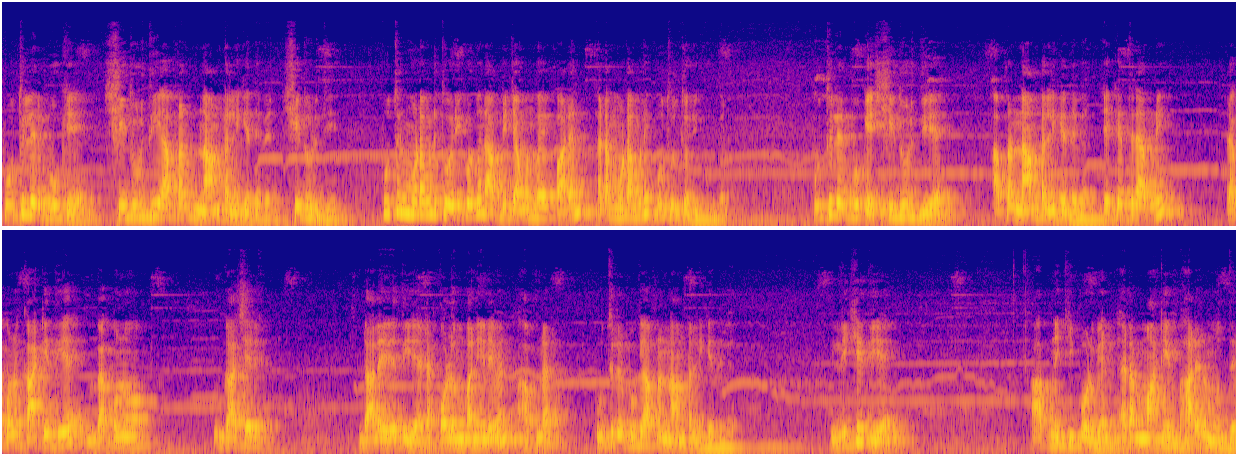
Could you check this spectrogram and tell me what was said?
পুতুলের বুকে সিঁদুর দিয়ে আপনার নামটা লিখে দেবেন, সিঁদুর দিয়ে। পুতুল মোটামুটি তৈরি করবেন, আপনি যেমনভাবে পারেন, একটা মোটামুটি পুতুল তৈরি করবেন। পুতুলের বুকে সিঁদুর দিয়ে আপনার নামটা লিখে দেবেন। এক্ষেত্রে আপনি এটা কোনো কাঠি দিয়ে বা কোনো গাছের ডালে দিয়ে একটা কলম বানিয়ে নেবেন, আপনার পুতুলের বুকে আপনার নামটা লিখে দেবেন। লিখে দিয়ে আপনি কি করবেন, একটা মাটির ভাঁড়ের মধ্যে,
